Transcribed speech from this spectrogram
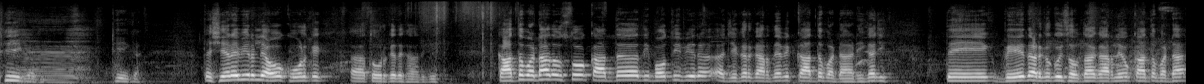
ਠੀਕ ਹੈ ਜੀ ਠੀਕ ਆ। ਤੇ ਸ਼ੇਰੇ ਵੀਰ ਲਿਆਓ ਖੋਲ ਕੇ ਅ, ਤੋੜ ਕੇ ਦਿਖਾ ਦਈਏ। ਕੱਦ ਵੱਡਾ ਦੋਸਤੋ ਕੱਦ ਦੀ ਬਹੁਤੀ ਵੀਰ ਜ਼ਿਕਰ ਕਰਦੇ ਆ ਵੀ ਕੱਦ ਵੱਡਾ ਠੀਕ ਆ ਜੀ। ਤੇ ਬੇਧੜਕ ਕੋਈ ਸੌਦਾ ਕਰ ਲਿਓ ਕੱਦ ਵੱਡਾ।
